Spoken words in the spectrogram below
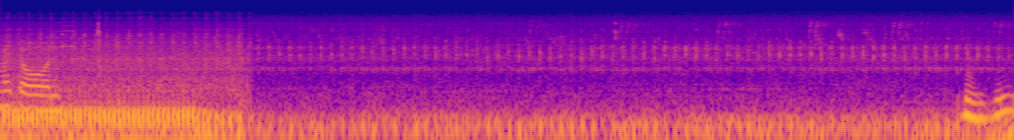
ไม่โดน อืม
